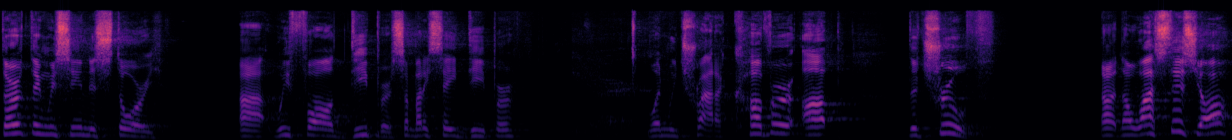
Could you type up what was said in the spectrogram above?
Third thing we see in this story, uh, we fall deeper. Somebody say deeper. deeper. When we try to cover up the truth. Now, now watch this, y'all.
